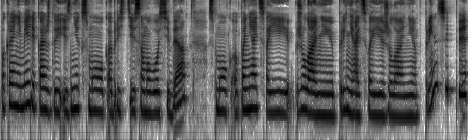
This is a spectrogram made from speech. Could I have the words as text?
по крайней мере, каждый из них смог обрести самого себя, смог э, понять свои желания, принять свои желания. В принципе,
